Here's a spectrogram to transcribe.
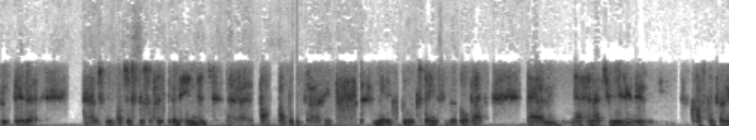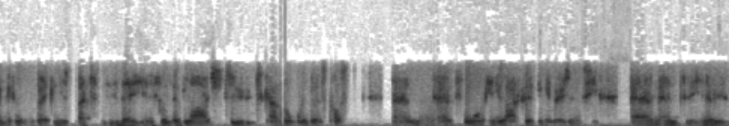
bit better. And so not just this open-ended uh, of uh, medical expenses built up. Um, and that's really the cost controlling mechanisms they can use, but they are fully obliged to, to cover all of those costs um, uh, for any life-threatening emergency. Um, and, you know,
